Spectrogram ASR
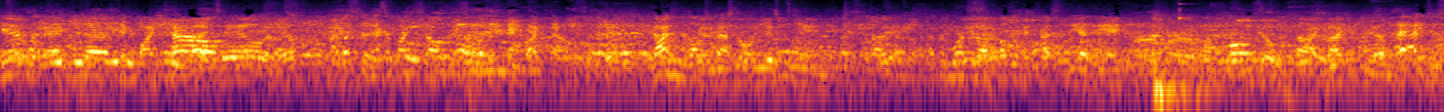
Him and uh, Dick Vitale. I like to think of myself as uh, Dick Vitale. A guy who loves basketball. I've been working on public address in the NBA for, for a long time. But I, I, I just,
